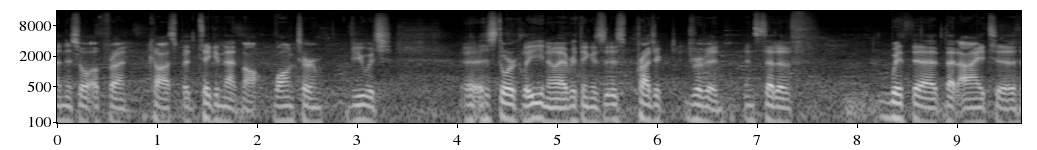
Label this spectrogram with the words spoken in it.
initial upfront cost, but taking that long-term view, which uh, historically, you know, everything is, is project driven instead of with that, that eye to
